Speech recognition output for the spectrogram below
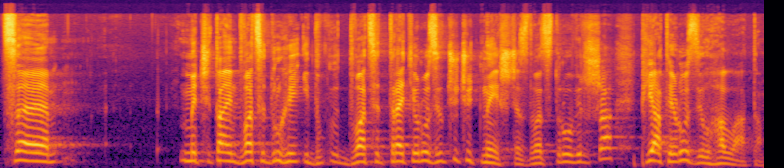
це ми читаємо 22 і 23 розділ, чуть-чуть нижче, з 22 вірша, 5 розділ Галатам.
